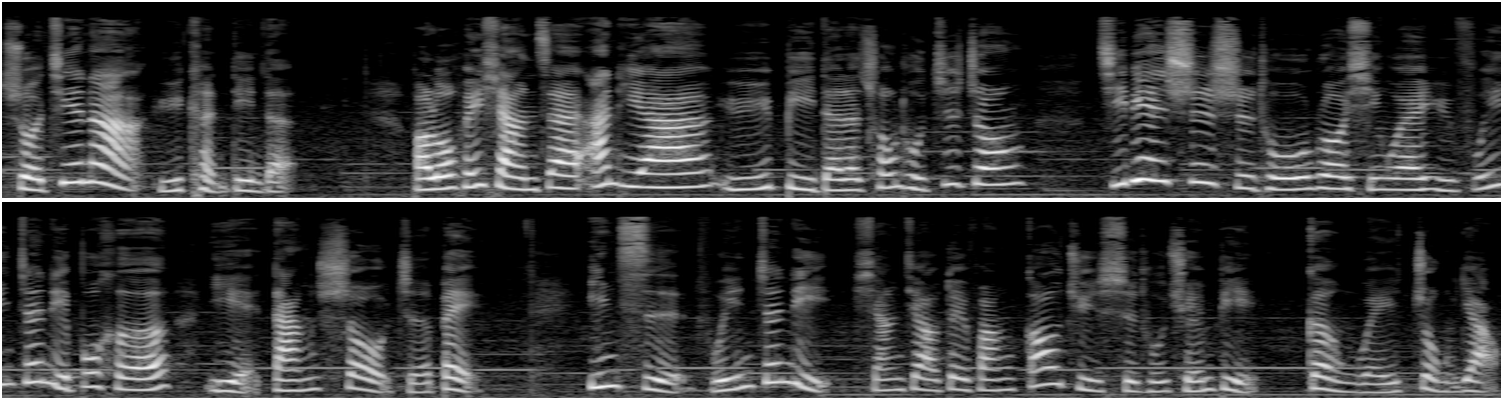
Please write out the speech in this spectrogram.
所接纳与肯定的。保罗回想在安提阿与彼得的冲突之中。即便是使徒，若行为与福音真理不合，也当受责备。因此，福音真理相较对方高举使徒权柄更为重要。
